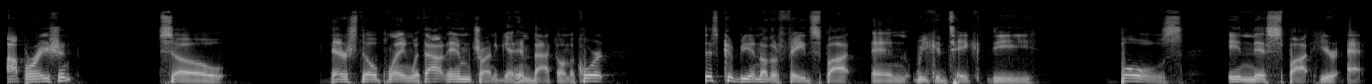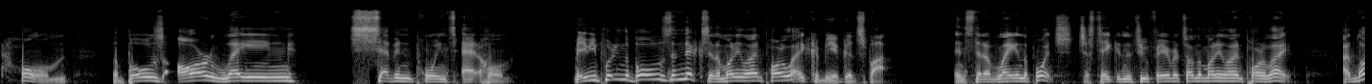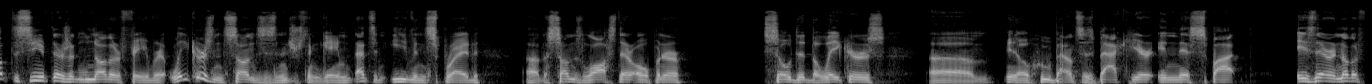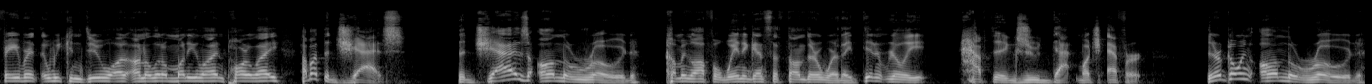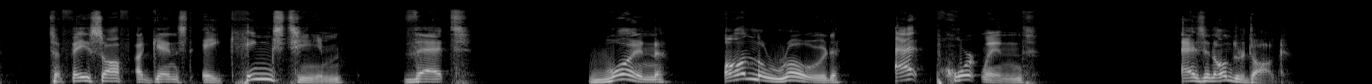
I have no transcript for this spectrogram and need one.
operation. So they're still playing without him, trying to get him back on the court. This could be another fade spot, and we could take the Bulls in this spot here at home. The Bulls are laying seven points at home. Maybe putting the Bulls and Knicks in a money line parlay could be a good spot instead of laying the points, just taking the two favorites on the money line parlay. I'd love to see if there's another favorite. Lakers and Suns is an interesting game. That's an even spread. Uh, the Suns lost their opener. So did the Lakers. Um, you know, who bounces back here in this spot? Is there another favorite that we can do on, on a little money line parlay? How about the Jazz? The The Jazz on the road, coming off a win against the Thunder where they didn't really have to exude that much effort. They're going on the road to face off against a Kings team that won on the road at Portland as an underdog.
